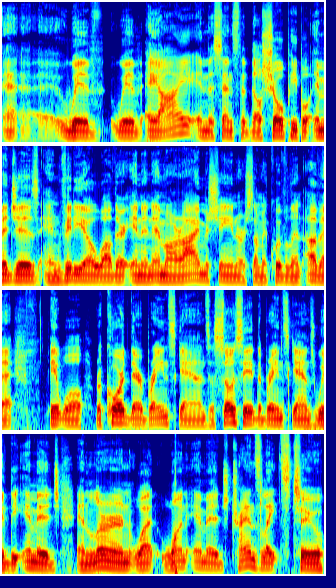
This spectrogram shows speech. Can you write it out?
with with AI in the sense that they'll show people images and video while they're in an MRI machine or some equivalent of it. It will record their brain scans, associate the brain scans with the image, and learn what one image translates to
